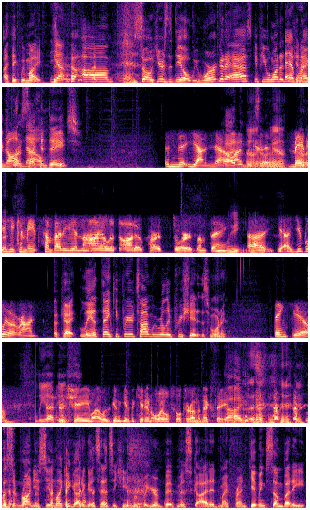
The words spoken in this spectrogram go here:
I think we might. Yeah. um, so here's the deal. We were going to ask if you wanted to And connect for a now. second date. N- yeah, no. I I'm didn't think so, yeah. Maybe All right. he can meet somebody in the aisle at the auto parts store or something. Hey. Uh, yeah, you blew it, Ron. Okay. Leah, thank you for your time. We really appreciate it this morning. Thank you. Leah That's a shame. I was going to give the kid an oil filter on the next date. Uh, Listen, Ron, you seem like you got a good sense of humor, but you're a bit misguided, my friend. Giving somebody,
